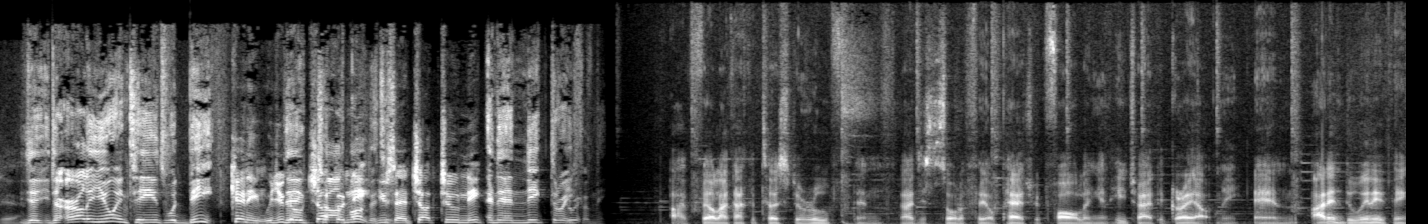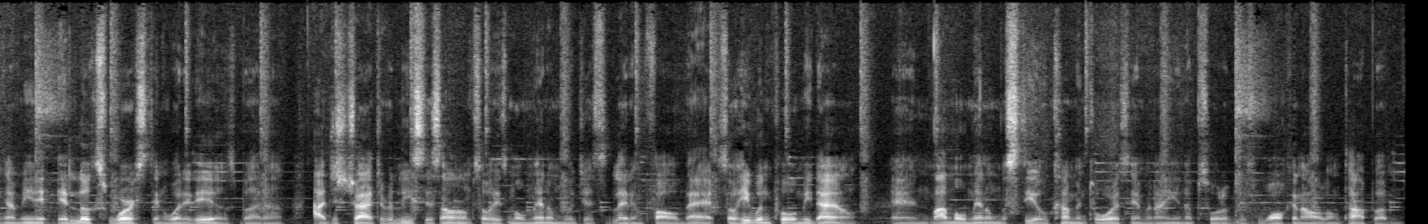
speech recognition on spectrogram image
The, the early Ewing teams would beat. Kenny, would you the go Chuck Charles or Neek? You said Chuck two, Neek. And then Neek three for me. I felt like I could touch the roof, and I just sort of felt Patrick falling, and he tried to grab me. And I didn't do anything. I mean, it, it looks worse than what it is, but uh, I just tried to release his arm so his momentum would just let him fall back so he wouldn't pull me down. And my momentum was still coming towards him, and I ended up sort of just walking all on top of him.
